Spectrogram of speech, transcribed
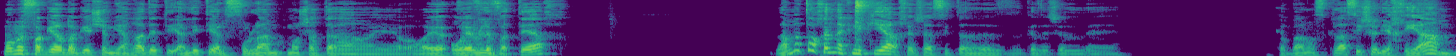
כמו מפגר בגשם ירדתי, עליתי על סולם כמו שאתה אה, אוהב לבטח. למה אתה אוכל נקניקייה אחרי שעשית כזה של קבנוס קלאסי של יחיעם?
